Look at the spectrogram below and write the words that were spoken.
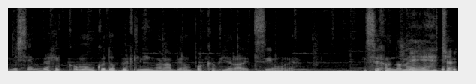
mi sembra che comunque dopo i Klingon abbiano un po' capito la lezione. Secondo me cioè,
